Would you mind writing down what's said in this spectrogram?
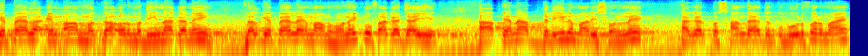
कि पहला इमाम मक्का और मदीना का नहीं, बल्कि पहला इमाम होना ही कोफा का चाहिए। आप कहना, आप दलील हमारी सुन लें। अगर पसंद आए तो कबूल फरमाएँ,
